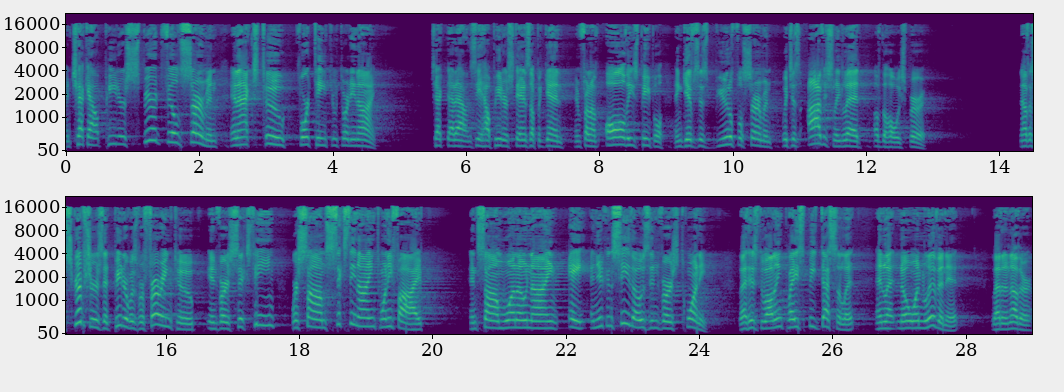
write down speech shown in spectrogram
and check out Peter's spirit filled sermon in Acts 2 14 through 39. Check that out and see how Peter stands up again in front of all these people and gives this beautiful sermon, which is obviously led of the Holy Spirit. Now, the scriptures that Peter was referring to in verse 16 were Psalm 69 25 and Psalm 109 8. And you can see those in verse 20. Let his dwelling place be desolate, and let no one live in it. Let another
